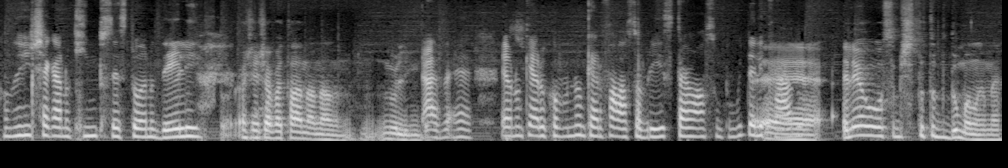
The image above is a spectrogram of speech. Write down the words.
Quando a gente chegar no quinto, sexto ano dele, A gente já vai estar no limbo. ah, é, eu não quero, como- não quero falar sobre isso, tá? É um assunto muito delicado. É, ele é o substituto do Dumoulin, né?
